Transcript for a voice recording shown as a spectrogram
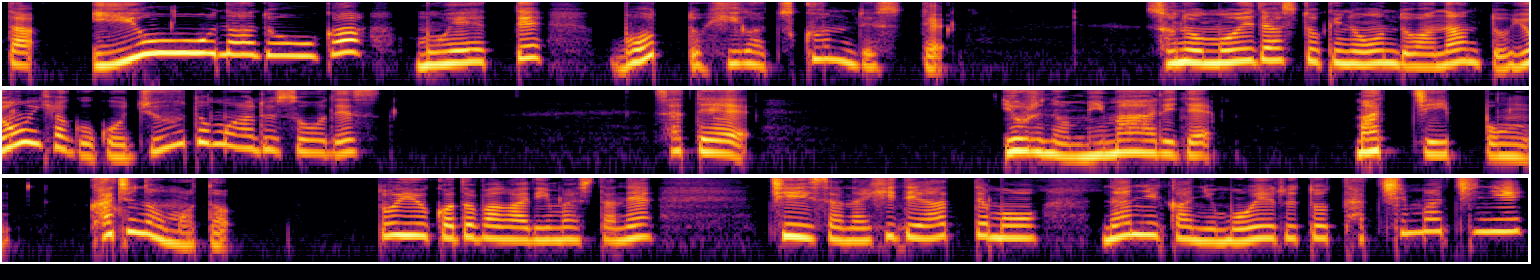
た硫黄などが燃えてぼっと火がつくんですってその燃え出す時の温度はなんと450度もあるそうですさて夜の見回りでマッチ一本火事のもとという言葉がありましたね小さな火であっても何かに燃えるとたちまちに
